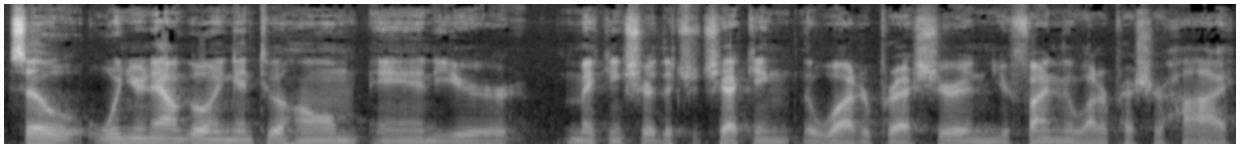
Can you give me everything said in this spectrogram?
So when you're now going into a home and you're making sure that you're checking the water pressure and you're finding the water pressure high,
